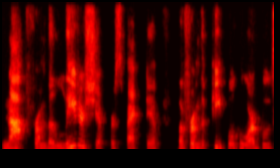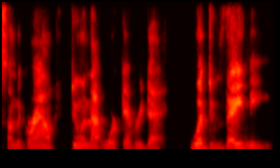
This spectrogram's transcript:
Not from the leadership perspective, but from the people who are boots on the ground doing that work every day. What do they need?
